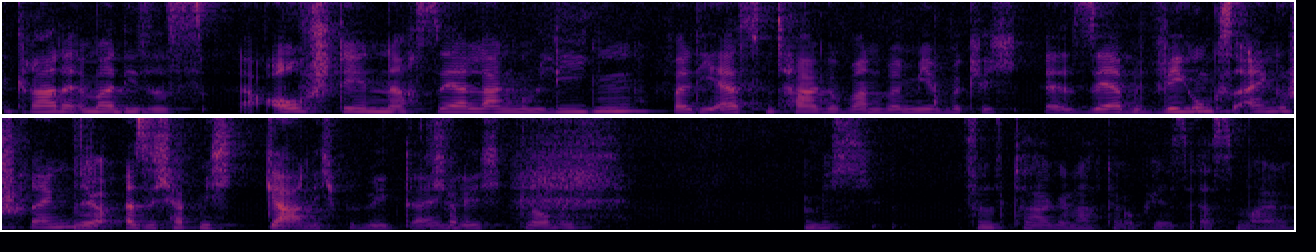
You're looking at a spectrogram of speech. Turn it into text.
gerade immer dieses Aufstehen nach sehr langem Liegen, weil die ersten Tage waren bei mir wirklich äh, sehr bewegungseingeschränkt. Ja. Also ich habe mich gar nicht bewegt Ich eigentlich. habe, glaube ich, mich fünf Tage nach der OP das erste Mal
